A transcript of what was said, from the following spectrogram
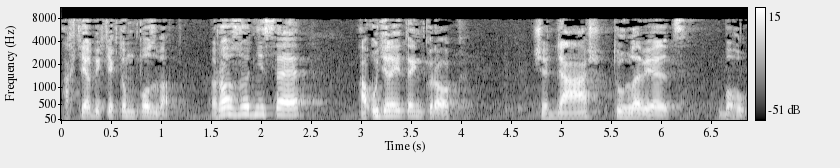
A chtěl bych tě k tomu pozvat. Rozhodni se a udělej ten krok, že dáš tuhle věc Bohu.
